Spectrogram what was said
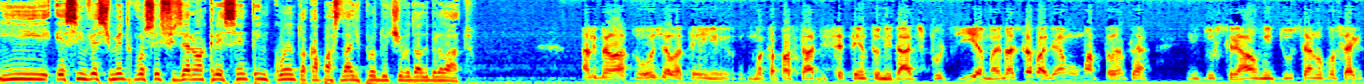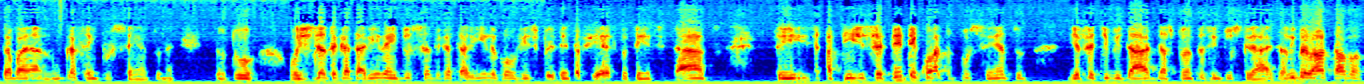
E esse investimento que vocês fizeram acrescenta em quanto a capacidade produtiva da Librelato? A Librelato hoje ela tem uma capacidade de 70 unidades por dia, mas nós trabalhamos uma planta industrial, uma indústria não consegue trabalhar nunca 100%, né? Eu tô, hoje Santa Catarina, a indústria Santa Catarina, como vice-presidente da Fiesp, eu tenho esses dados, tem, atinge 74% de efetividade das plantas industriais. A Liberal estava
